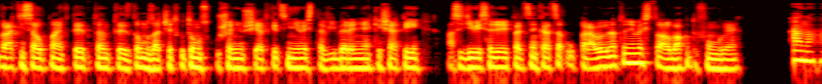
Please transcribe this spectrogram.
vrátim sa úplne k tomu začiatku, tomu skúšaniu šiat, keď si nevesta vybere nejaké šaty, asi 99% krát sa upravujú na to nevestu, alebo ako to funguje? Áno.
